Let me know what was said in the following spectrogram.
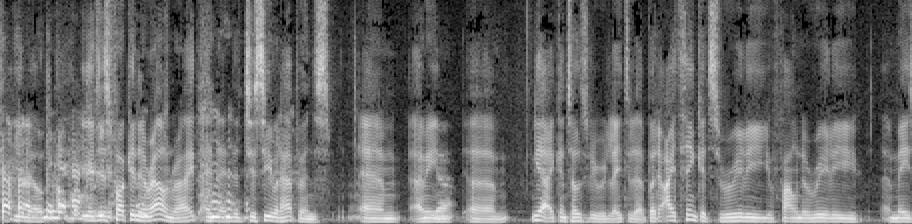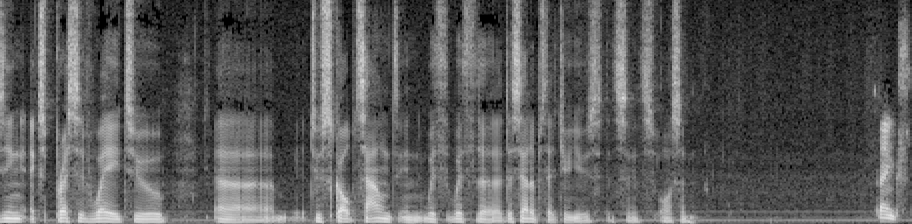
you know, yeah. you're just fucking around, right? And, and just see what happens. Um, I mean, yeah. Um, yeah, I can totally relate to that. But I think it's really you found a really amazing, expressive way to uh, to sculpt sound in with with the, the setups that you use. It's it's awesome. Thanks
